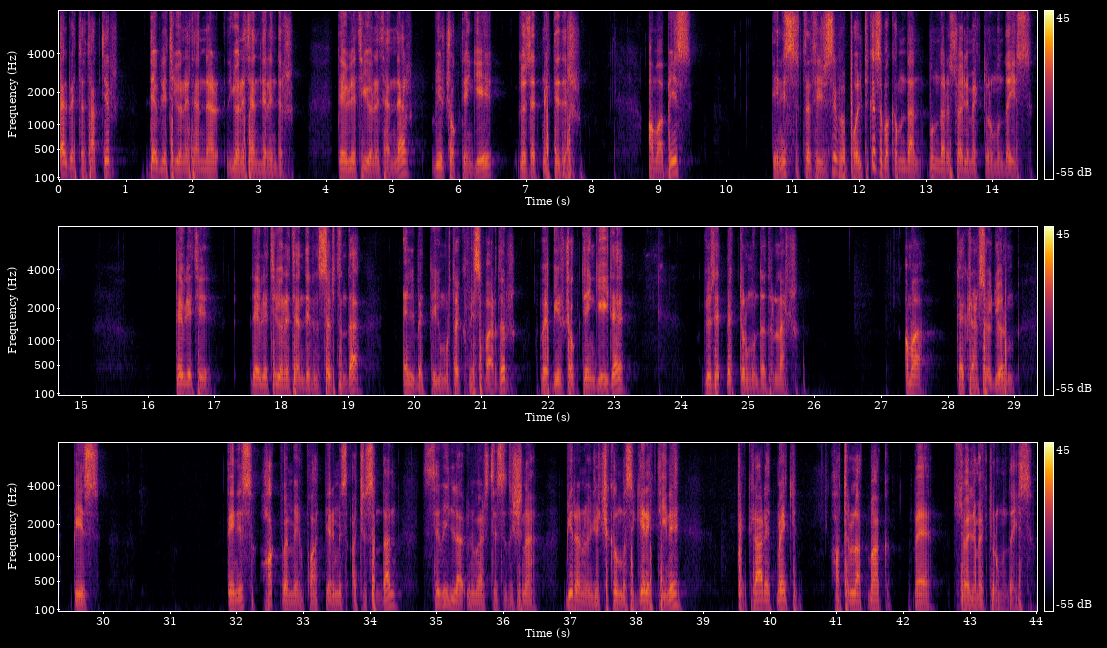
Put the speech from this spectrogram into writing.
Elbette takdir devleti yönetenler yönetenlerindir. Devleti yönetenler birçok dengeyi gözetmektedir. Ama biz deniz stratejisi ve politikası bakımından bunları söylemek durumundayız. Devleti devleti yönetenlerin sırtında elbette yumurta küfesi vardır ve birçok dengeyi de gözetmek durumundadırlar. Ama tekrar söylüyorum biz deniz hak ve menfaatlerimiz açısından Sevilla Üniversitesi dışına bir an önce çıkılması gerektiğini tekrar etmek, hatırlatmak ve söylemek durumundayız.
